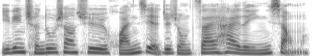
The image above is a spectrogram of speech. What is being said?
一定程度上去缓解这种灾害的影响吗？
